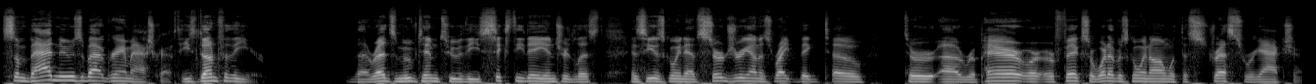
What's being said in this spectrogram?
some bad news about Graham Ashcraft. He's done for the year. The Reds moved him to the 60 day injured list as he is going to have surgery on his right big toe to uh, repair or, or fix or whatever's going on with the stress reaction.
